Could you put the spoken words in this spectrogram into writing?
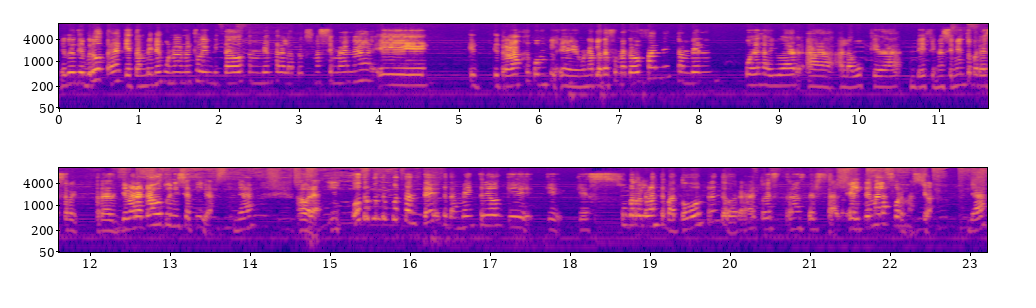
yo creo que Brota, que también es uno de nuestros invitados también para la próxima semana, eh, que, trabaja con eh, una plataforma crowdfunding, también puedes ayudar a, la búsqueda de financiamiento para, llevar a cabo tu iniciativa. ¿ya? Ahora, y otro punto importante que también creo que, que, es súper relevante para todo emprendedor, ¿eh? esto es transversal, el tema de la formación. ¿ya?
